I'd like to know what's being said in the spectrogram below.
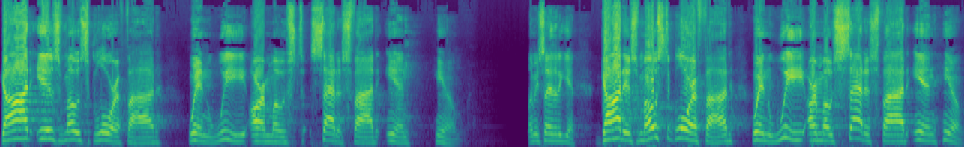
God is most glorified when we are most satisfied in Him. Let me say that again. God is most glorified when we are most satisfied in Him.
